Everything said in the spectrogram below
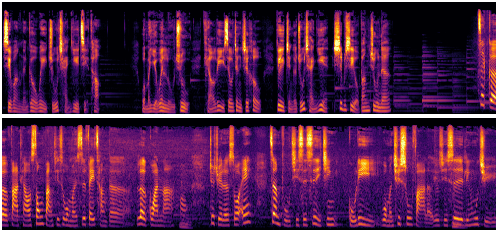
希望能够为主产业解套。我们也问鲁助，条例修正之后，对整个主产业是不是有帮助呢？这个法条松绑，其实我们是非常的乐观啦。哦，嗯、就觉得说，哎，政府其实是已经鼓励我们去疏法了，尤其是林务局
